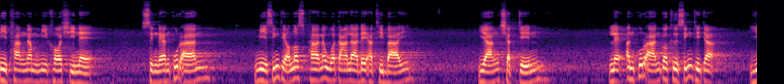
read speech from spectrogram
มีทางนำมีข้อชี้แนะสิ่งในอันกุรอานมีสิ่งที่อัลลอฮฺสุภาณวตาลาได้อธิบาย อย่างชัดเจน และอันกุรอานก็คือสิ่งที่จะแย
